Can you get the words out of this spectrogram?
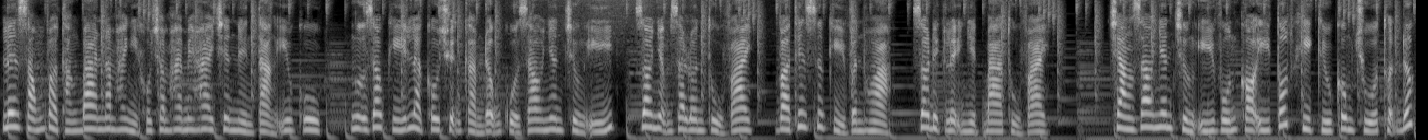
Lên sóng vào tháng 3 năm 2022 trên nền tảng Youku, Ngự Giao Ký là câu chuyện cảm động của giao nhân Trường Ý do Nhậm Gia Luân thủ vai và Thiên sư Kỷ Vân Hòa do Địch Lệ Nhiệt Ba thủ vai. Chàng giao nhân Trường Ý vốn có ý tốt khi cứu công chúa Thuận Đức,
